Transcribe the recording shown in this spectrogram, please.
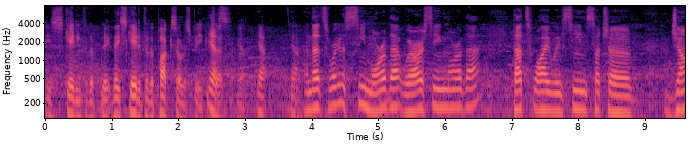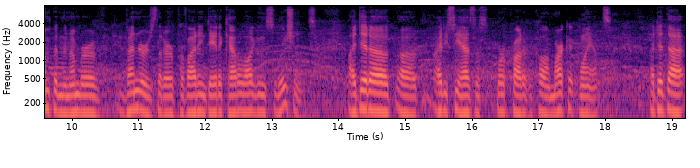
he's skating to the, they, they skated to the puck, so to speak. yes, that, yeah. yeah, yeah, and that's, we're going to see more of that, we are seeing more of that. That's why we've seen such a jump in the number of vendors that are providing data cataloging solutions. I did a, uh, IDC has this work product we call a Market Glance. I did that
